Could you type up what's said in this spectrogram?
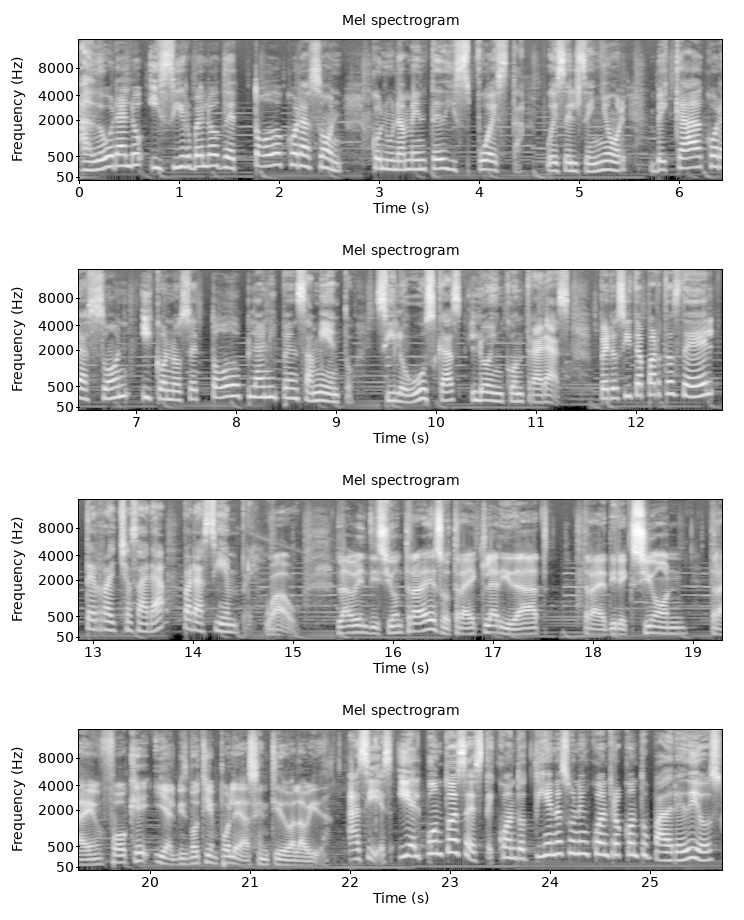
Adóralo y sírvelo de todo corazón, con una mente dispuesta, pues el Señor ve cada corazón y conoce todo plan y pensamiento. Si lo buscas, lo encontrarás, pero si te apartas de él, te rechazará para siempre. Wow, la bendición trae eso, trae claridad, trae dirección, trae enfoque y al mismo tiempo le da sentido a la vida. Así es, y el punto es este, cuando tienes un encuentro con tu Padre Dios,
